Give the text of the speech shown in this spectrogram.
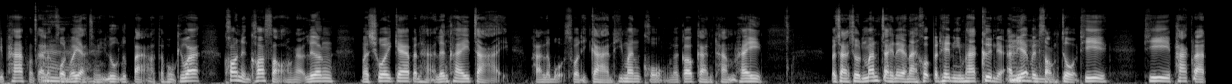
รีภาพของแต่ละคนอ่าว่าอยากจะมีลูกหรือเปล่า แต่ผมคิดว่าข้อหนึ่งข้อสองอะเรื่องมาช่วยแก้ปัญหาเรื่องค่าใช้จ่าย ผ่านระบบสวัสดิการที่มั่นคง แล้วก็การทำให้ประชาชนมั่นใจในอนาคตประเทศนี้มากขึ้นเนี่ยอันเนี้ยเป็นสองโจทย์ที่ที่ภาครัฐ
